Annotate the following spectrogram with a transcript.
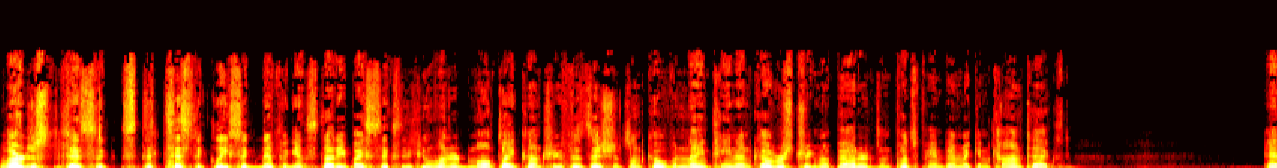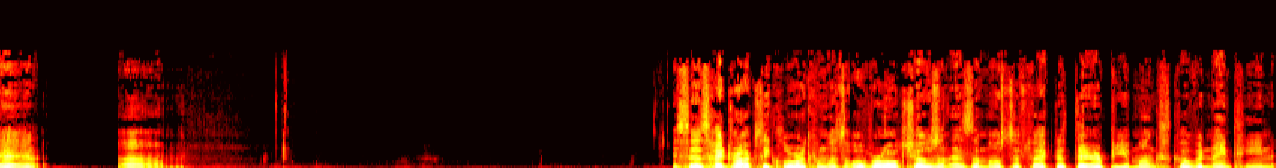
largest statistic, statistically significant study by 6,200 multi-country physicians on COVID-19 uncovers treatment patterns and puts pandemic in context and um, it says hydroxychloroquine was overall chosen as the most effective therapy amongst COVID 19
